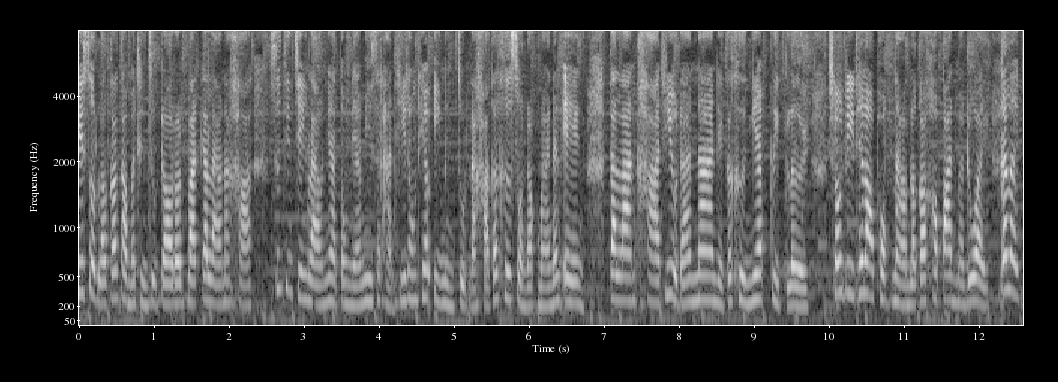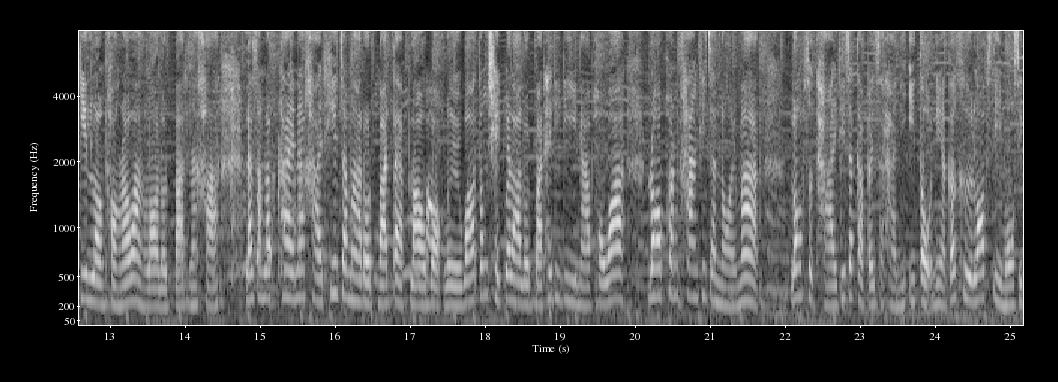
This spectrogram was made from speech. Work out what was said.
ที่สุดเราก็กลับมาถึงจุดรอรถบัสกันแล้วนะคะ ซึ่งจริงๆ แล้วเนี่ยตรงนี้มีสถานที่ท่องเที่ยวอีกหนึ่งจุดนะคะ ก็คือสวนดอกไม้นั่นเอง แต่ร้านค้าที่อยู่ด้านหน้าเนี่ยก็คือเงียบกริบเลย โชคดีที่เราพกน้ำแล้วก็ข้าวปั้นมาด้วย ก็เลยกินรองท้องระหว่างรอรถบัสนะคะ และสำหรับใครนะคะที่จะมารถบัสแบบเราบอกเลยว่าต้องเช็คเวลารถบัสให้ดีๆนะ เพราะว่ารอบค่อนข้างที่จะน้อยมาก รอบสุดท้ายที่จะกลับไปสถานีอิโตะเนี่ยก็คือรอบ4ี่โมงสิ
